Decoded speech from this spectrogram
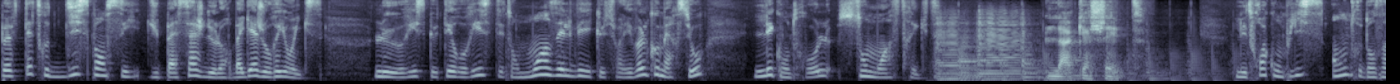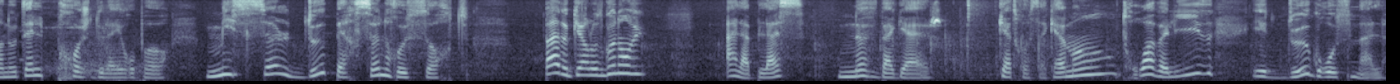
peuvent être dispensées du passage de leurs bagages au rayon X. Le risque terroriste étant moins élevé que sur les vols commerciaux, les contrôles sont moins stricts. La cachette. Les trois complices entrent dans un hôtel proche de l'aéroport, mais seules deux personnes ressortent. Pas de Carlos Ghosn en vue. À la place, neuf bagages, quatre sacs à main, trois valises et deux grosses malles.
